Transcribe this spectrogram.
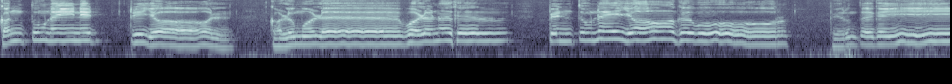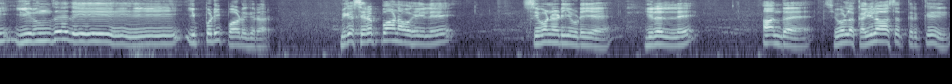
கந்துணை நெற்றியால் கழுமள வளநகர் பெண் துணையாகவோர் பெருந்தகை இருந்ததே. இப்படி பாடுகிறார். மிக சிறப்பான வகையிலே சிவனடியுடைய நிழலிலே அந்த சிவல கைலாசத்திற்கு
